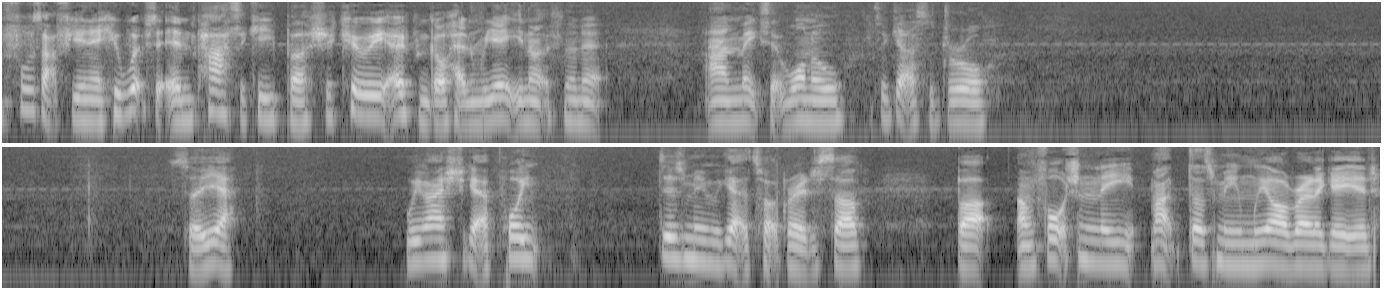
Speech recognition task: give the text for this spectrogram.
falls out Fune, he whips it in past the keeper, Shaqiri, open goal Henry, 89th minute, and makes it 1 0 to get us a draw. So yeah, we managed to get a point. Does mean we get a top grader sub, but unfortunately that does mean we are relegated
